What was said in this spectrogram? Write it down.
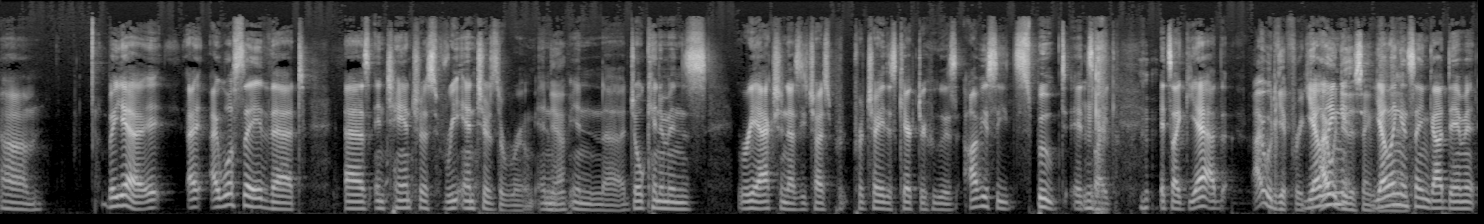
Mhm. Um, but yeah, it, I I will say that as Enchantress re-enters the room, and Yeah. in uh, Joel Kinnaman's reaction as he tries to pr- portray this character who is obviously spooked, it's like it's like yeah, th- I would get freaked. yelling I would do the same. yelling thing, and saying "God damn it"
